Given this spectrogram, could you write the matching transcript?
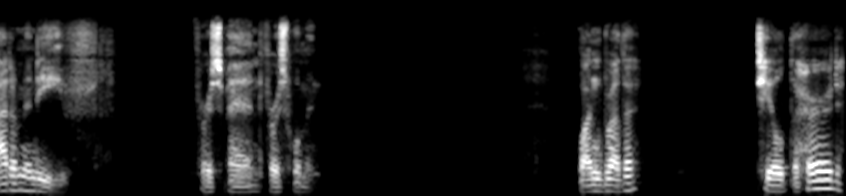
Adam and Eve, first man, first woman. One brother tilled the herd,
